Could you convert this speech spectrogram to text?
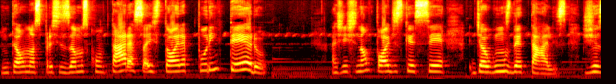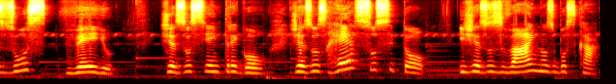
Então nós precisamos contar essa história por inteiro. A gente não pode esquecer de alguns detalhes. Jesus veio, Jesus se entregou, Jesus ressuscitou e Jesus vai nos buscar.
